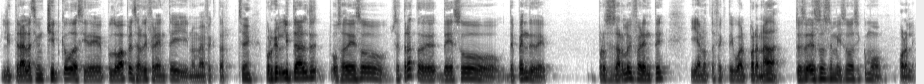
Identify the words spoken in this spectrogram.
literal, así un cheat code, así de, pues lo voy a pensar diferente y no me va a afectar. Sí. Porque literal, o sea, de eso se trata, de, de eso depende, de procesarlo diferente y ya no te afecta igual para nada. Entonces eso se me hizo así como, órale,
